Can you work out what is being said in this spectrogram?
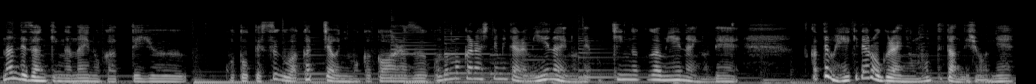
なんで残金がないのかっていうことってすぐ分かっちゃうにもかかわらず、子供からしてみたら見えないので、金額が見えないので、使っても平気だろうぐらいに思ってたんでしょうね。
